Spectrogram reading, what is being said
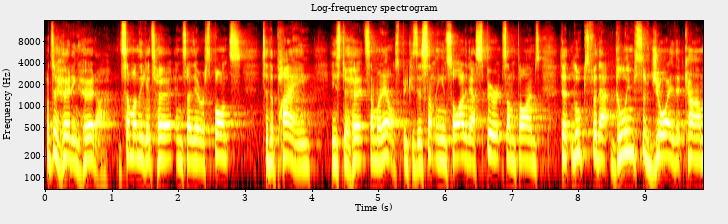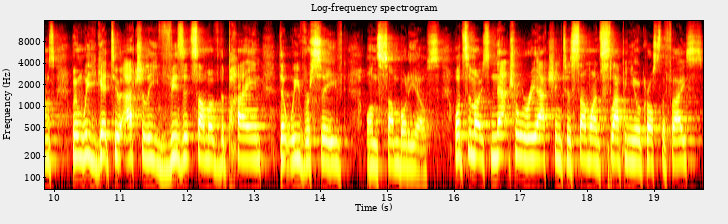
What's a hurting hurter? It's someone that gets hurt, and so their response to the pain is to hurt someone else because there's something inside of our spirit sometimes that looks for that glimpse of joy that comes when we get to actually visit some of the pain that we've received on somebody else. What's the most natural reaction to someone slapping you across the face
